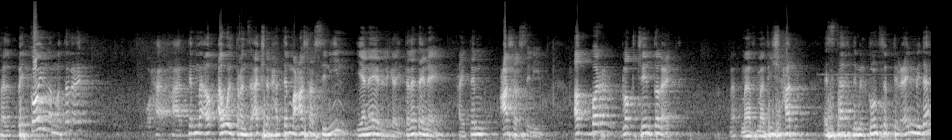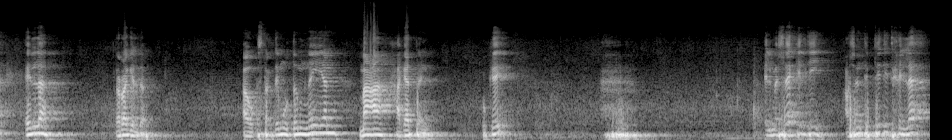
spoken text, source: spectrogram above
فالبيتكوين لما طلعت هتتم أول transaction هتتم 10 سنين يناير اللي جاي 3 يناير. هيتم 10 سنين. أكبر بلوك تشين طلعت. ما ما فيش حد استخدم ال concept العلمي ده إلا الراجل ده. أو استخدمه ضمنيا مع حاجات تانية. okay؟ المشاكل دي عشان تبتدي تحلها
